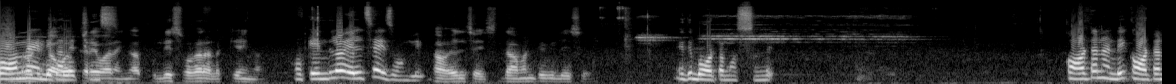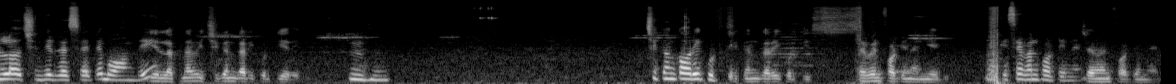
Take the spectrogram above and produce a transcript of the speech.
బాగున్నాయండి పులిస్ ఫుల్ లేస్ ఓకే ఇందులో L size only L size దామన్ పివి లేస్. ఇది బాటమ్ వస్తుంది. కాటన్ అండి కాటన్లో వచ్చింది డ్రెస్ అయితే బాగుంది. లక్నవి చికెన్ కర్రీ కుర్తి అది. Chikankari kurti. Chikankari kurti seven forty nine ఏబీ Okay seven forty nine seven forty nine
